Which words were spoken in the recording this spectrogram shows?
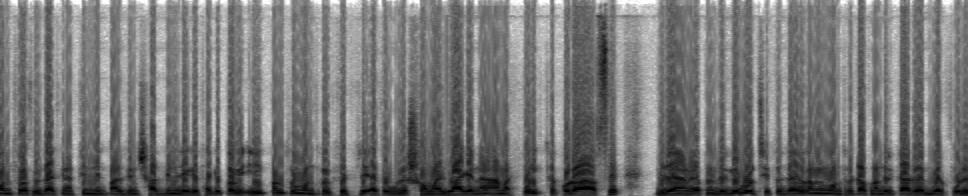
মন্ত্র আছে যা কিনা তিন দিন, পাঁচ দিন, সাত দিন লেগে থাকে, তবে এই তন্ত্র মন্ত্রের ক্ষেত্রে এতগুলো সময় লাগে না। আমার পরীক্ষা করা আছে, বিদায় আমি আপনাদেরকে বলছি। তো যাই হোক, আমি মন্ত্রটা আপনাদেরকে আরও একবার পড়ে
